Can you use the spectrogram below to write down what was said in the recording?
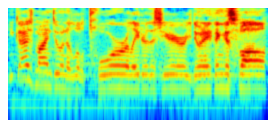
you guys mind doing a little tour later this year? You doing anything this fall?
